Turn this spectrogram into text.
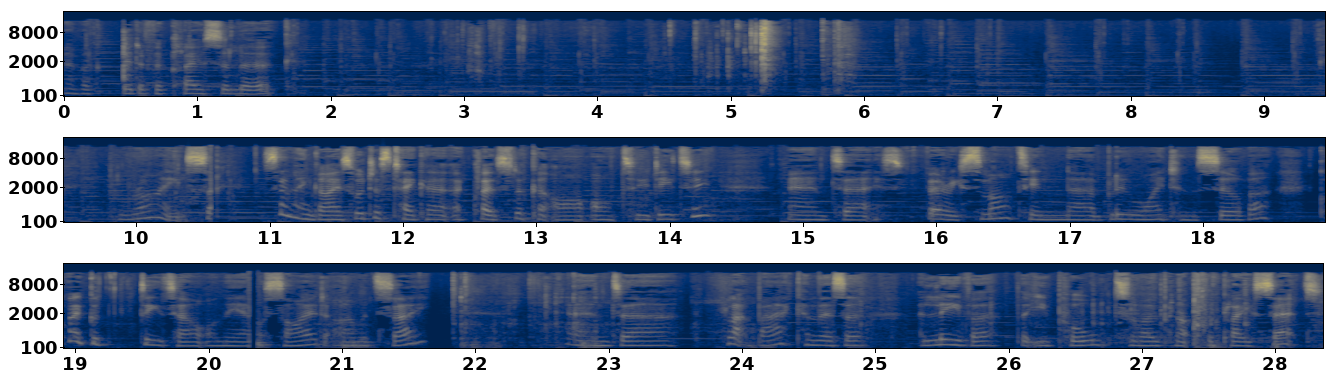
have a bit of a closer look right so so then guys, we'll just take a, a close look at our R2-D2 and uh, it's very smart in uh, blue, white and silver. Quite good detail on the outside I would say. And uh, flat back and there's a, a lever that you pull to open up the playset.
